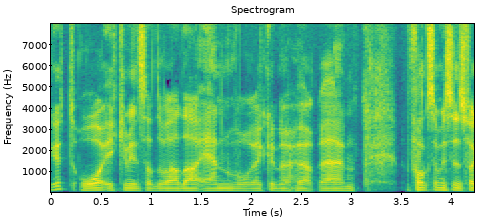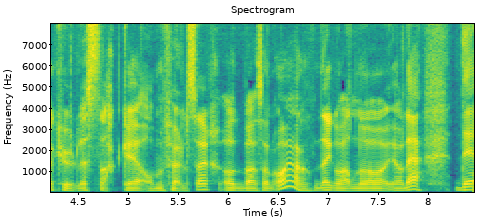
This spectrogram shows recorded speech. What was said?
gutt, og ikke minst at det var da en hvor jeg kunne høre folk som vi syntes var kule, snakke om følelser. Og bare sånn Å ja, det går an å gjøre det. Det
